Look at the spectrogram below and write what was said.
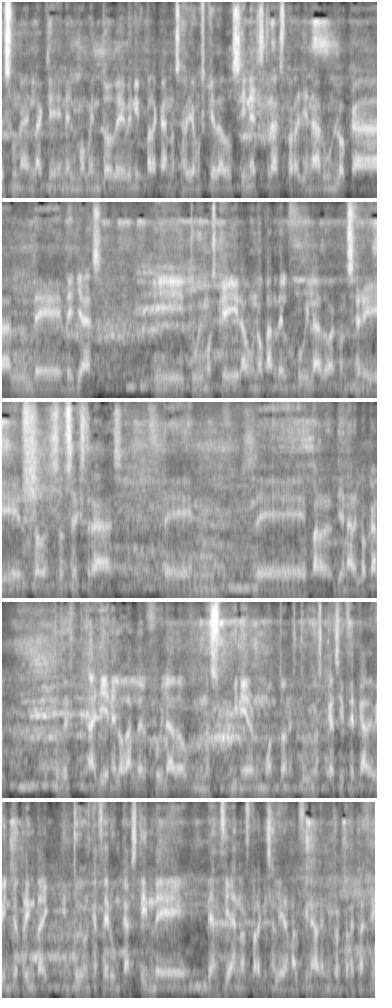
es una en la que en el momento de venir para acá nos habíamos quedado sin extras para llenar un local de, de jazz y tuvimos que ir a un hogar del jubilado a conseguir todos esos extras de, para llenar el local. Entonces, allí en el hogar del jubilado nos vinieron un montón, estuvimos casi cerca de 20 o 30 y tuvimos que hacer un casting de, ancianos para que salieran al final en el cortometraje.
